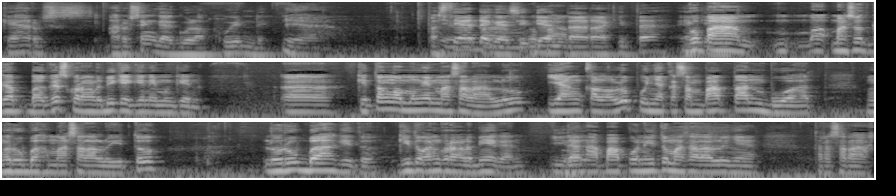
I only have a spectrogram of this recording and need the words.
kayak harus harusnya nggak gue lakuin deh. Iya. Pasti Ya, ada paham, gak sih gua di paham. antara kita yang gue kayak paham. Gitu? Maksud Ga- bagas kurang lebih kayak gini mungkin. Eh, kita ngomongin masa lalu yang kalau lu punya kesempatan buat ngerubah masa lalu itu lu rubah gitu. Gitu kan kurang lebihnya kan? Iya. dan apa pun itu masa lalunya terserah.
